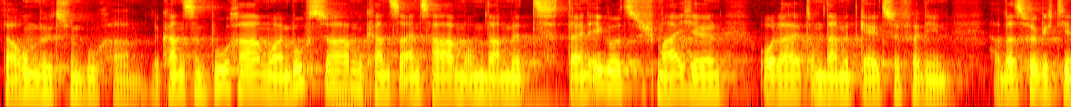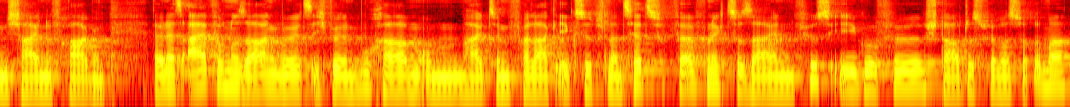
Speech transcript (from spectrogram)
Warum willst du ein Buch haben? Du kannst ein Buch haben, um ein Buch zu haben, du kannst eins haben, um damit dein Ego zu schmeicheln oder halt, um damit Geld zu verdienen. Aber das ist wirklich die entscheidende Frage. Wenn du jetzt einfach nur sagen willst, ich will ein Buch haben, um halt im Verlag XYZ veröffentlicht zu sein, fürs Ego, für Status, für was auch immer,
